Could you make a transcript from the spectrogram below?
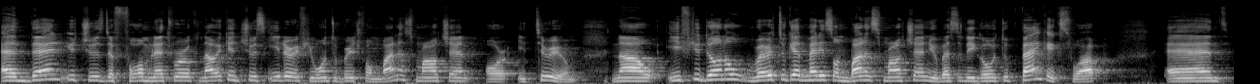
And then you choose the from network. Now you can choose either if you want to bridge from Binance Smart Chain or Ethereum. Now, if you don't know where to get Metis on Binance Smart Chain, you basically go to PancakeSwap and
